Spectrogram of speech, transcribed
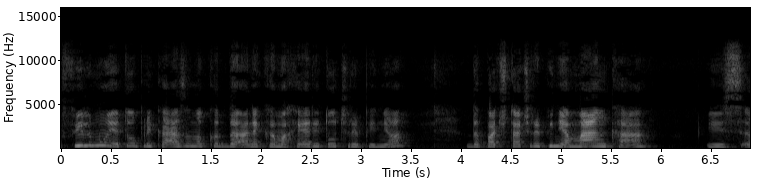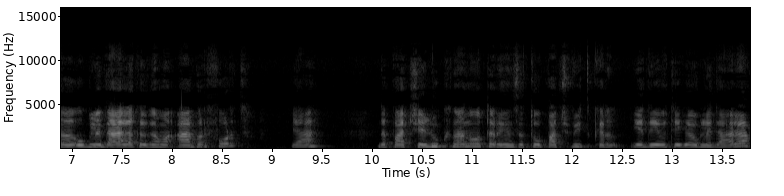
filmu je to prikazano kot da neka Maheri to črepinjo, da pač ta črepinja manjka iz uh, ogledala, ki ga ima Aberford, ja? da pač je luknja noter in zato pač vidi, ker je del tega ogledala.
